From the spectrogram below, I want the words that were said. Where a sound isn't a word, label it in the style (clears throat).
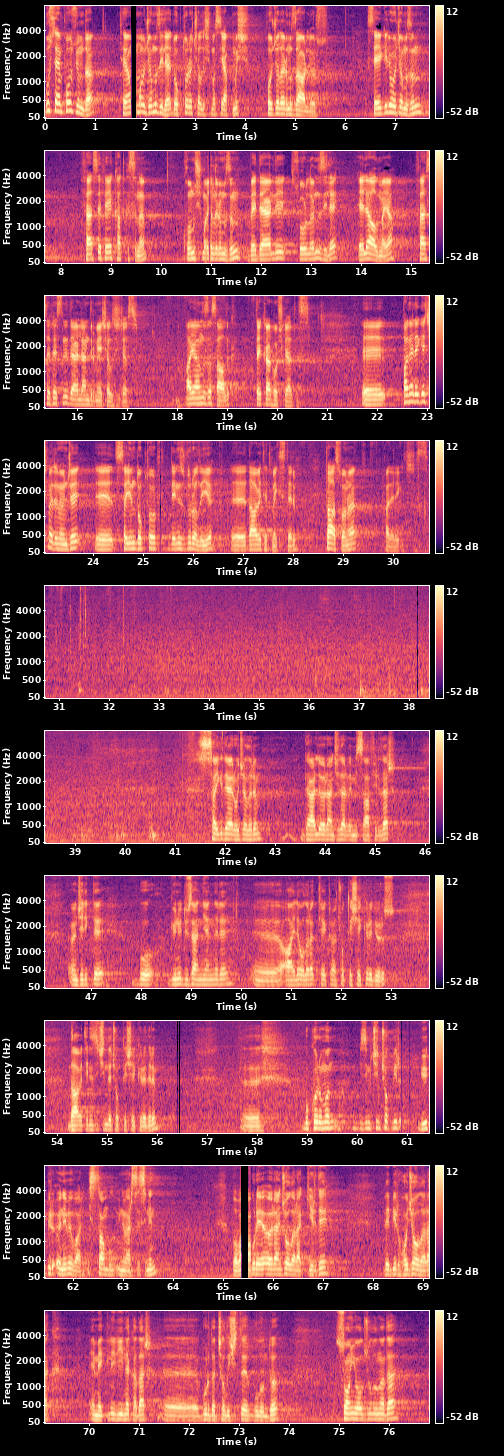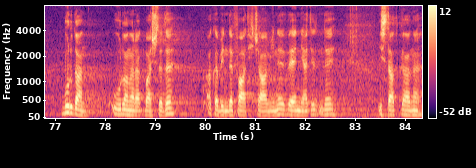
Bu sempozyumda Teoman hocamız ile doktora çalışması yapmış hocalarımızı ağırlıyoruz. Sevgili hocamızın felsefeye katkısını konuşmacılarımızın ve değerli sorularınız ile ele almaya, felsefesini değerlendirmeye çalışacağız. Ayağınıza sağlık. Tekrar hoş geldiniz. Ee, panele geçmeden önce e, Sayın Doktor Deniz Duralı'yı e, davet etmek isterim. Daha sonra panele geçeceğiz. Saygıdeğer hocalarım, değerli öğrenciler ve misafirler, öncelikle bu günü düzenleyenlere e, aile olarak tekrar çok teşekkür ediyoruz. Davetiniz için de çok teşekkür ederim. E, bu kurumun bizim için çok bir büyük bir önemi var. İstanbul Üniversitesi'nin. Babam buraya öğrenci olarak girdi ve bir hoca olarak emekliliğine kadar e, burada çalıştı, bulundu. Son yolculuğuna da buradan uğurlanarak başladı. Akabinde Fatih Camii'ne ve en nihayetinde İstatgah'ına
